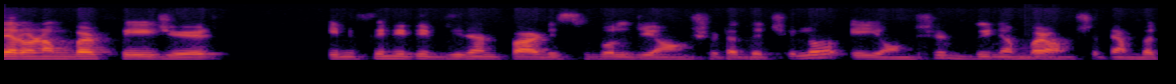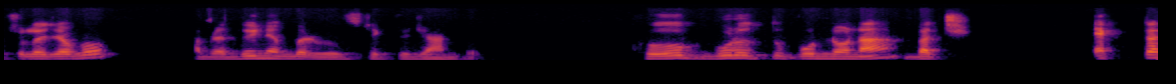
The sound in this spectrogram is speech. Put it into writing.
তেরো নম্বর পেজের ইনফিনিটিভ জিরান পার্টিসিপল যে অংশটাতে ছিল, এই অংশের দুই নম্বর অংশতে আমরা চলে যাব। আমরা দুই নম্বর রুলসটা একটু জানব। খুব গুরুত্বপূর্ণ না বাট একটা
